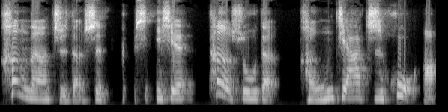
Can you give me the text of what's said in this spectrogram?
横呢指的是一些特殊的横家之祸啊。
